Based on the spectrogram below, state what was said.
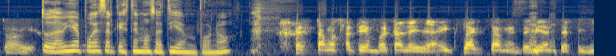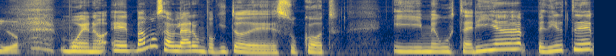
todavía. Todavía puede ser que estemos a tiempo, ¿no? Estamos a tiempo, esa es la idea, exactamente, bien definido. Bueno, eh, vamos a hablar un poquito de Sukkot y me gustaría pedirte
